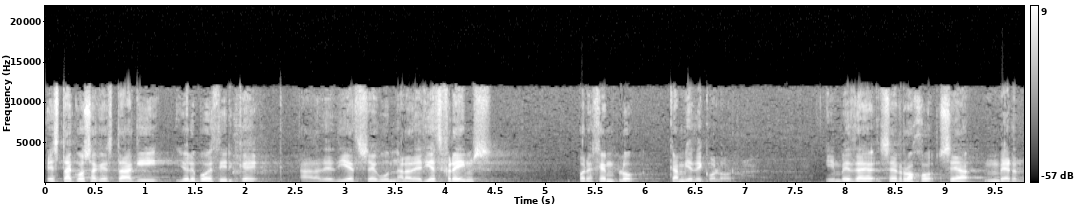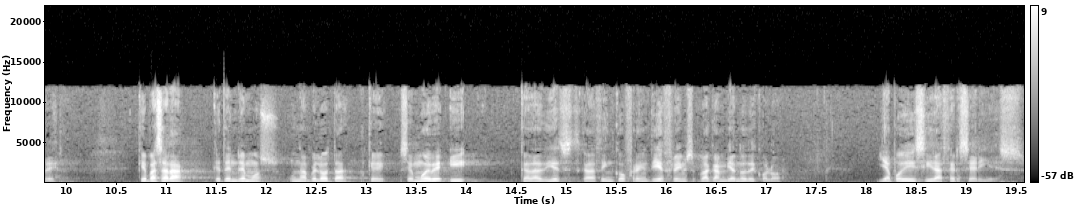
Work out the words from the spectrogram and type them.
esta cosa que está aquí, yo le puedo decir que a la de 10 segundos, a la de 10 frames, por ejemplo, cambie de color y en vez de ser rojo sea verde. ¿Qué pasará? Que tendremos una pelota que se mueve y cada 10, cada 5 frames, 10 frames va cambiando de color. Ya podéis ir a hacer series.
